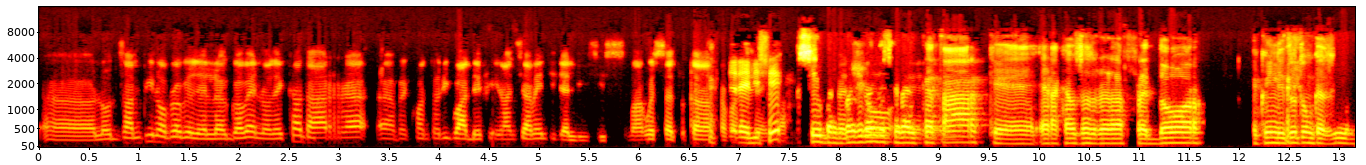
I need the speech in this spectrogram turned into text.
eh, lo zampino proprio del governo del Qatar eh, per quanto riguarda i finanziamenti dell'ISIS, ma questa è tutta un'altra Direi di sì. Sì, perché Perciò, praticamente c'era il eh, Qatar che era causato dal raffreddore e quindi tutto un casino.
